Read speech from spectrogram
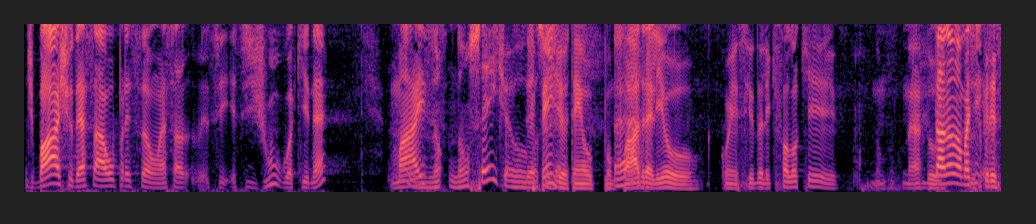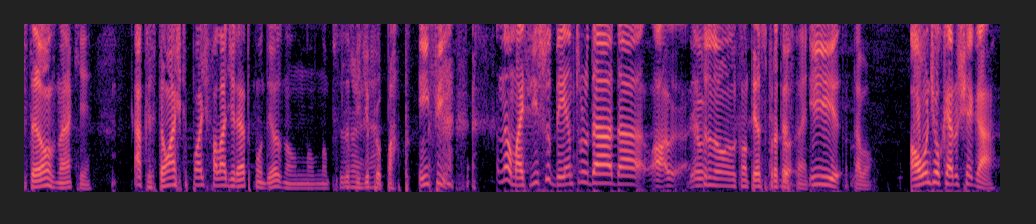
debaixo dessa opressão, essa, esse, esse julgo aqui, né? Mas. Não, não sei, tio, pastor Depende, Jeff. tem o, o É. padre ali, o conhecido ali, que falou que. Né, do- Tá, não, não, mas dos cristãos, né? Que, ah, o cristão acho que pode falar direto com Deus, não, não, não precisa É. pedir pro Papa. Enfim. Não, mas isso dentro da. da Dentro do contexto protestante. E Tá bom. aonde eu quero chegar?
